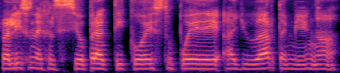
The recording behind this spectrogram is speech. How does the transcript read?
realiza un ejercicio práctico, esto puede ayudar también a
